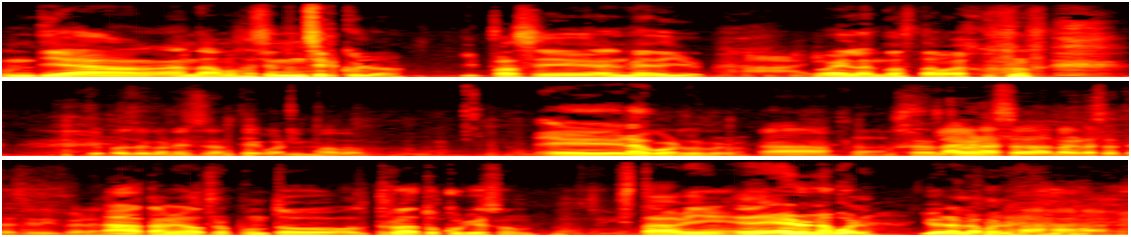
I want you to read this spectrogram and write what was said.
Un día andábamos haciendo un círculo y pasé al medio Ay. bailando hasta abajo. ¿Qué pasó con ese Santiago animado? Eh, era gordo, bro. Ah, O sea, la estaba- grasa, la grasa te hace diferente. Ah, también otro punto, otro dato curioso. Estaba bien. Era una bola. Yo era la bola.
